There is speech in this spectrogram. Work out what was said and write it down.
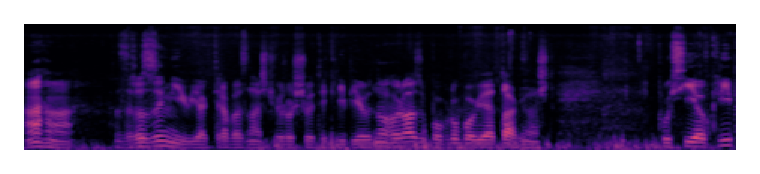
Ага, зрозумів, як треба значить, вирощувати кріп. І одного разу попробував я так, значить посіяв кріп.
